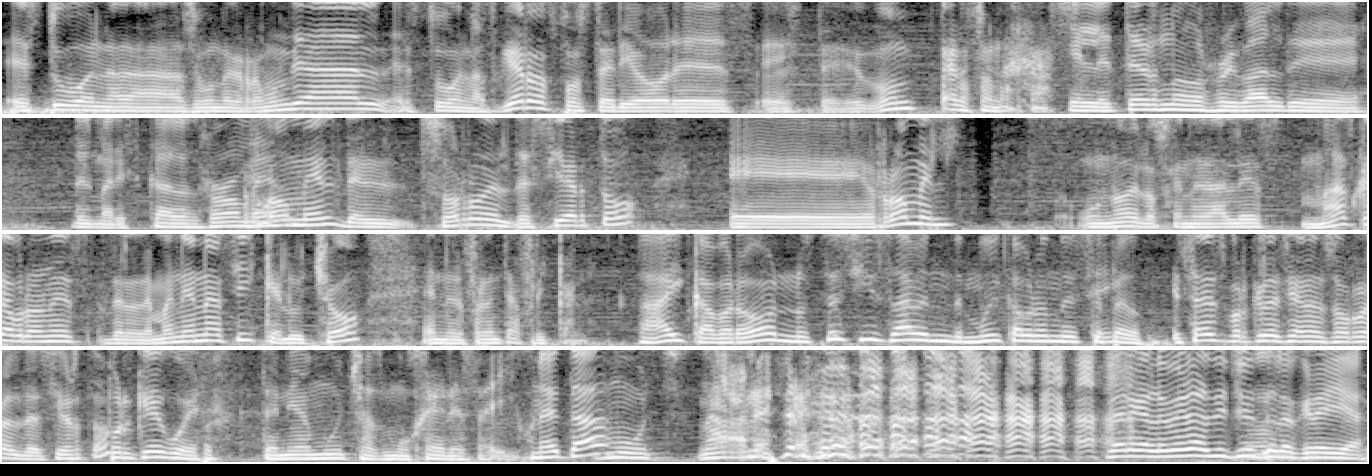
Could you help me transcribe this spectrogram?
estuvo en la Segunda Guerra Mundial, estuvo en las guerras posteriores, este, un personajazo. El eterno rival de, del mariscal Rommel. Rommel del Zorro del Desierto, eh, Rommel, uno de los generales más cabrones de la Alemania nazi que luchó en el frente africano. Ay, cabrón. Ustedes sí saben de muy cabrón de ese Sí. pedo. ¿Y ¿Sabes por qué le decían el Zorro del Desierto? ¿Por qué, güey? Tenía muchas mujeres ahí, güey. ¿Neta? Muchas. No, no es- Verga, le hubieras dicho y te lo creía.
